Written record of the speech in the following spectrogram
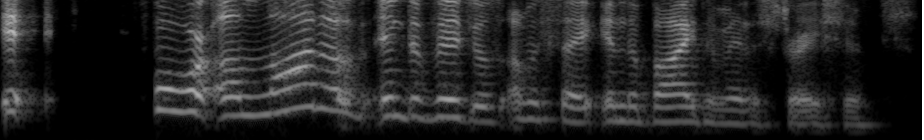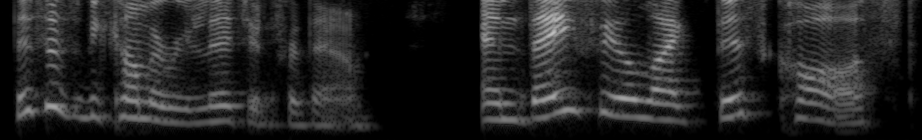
it for a lot of individuals i'm to say in the biden administration this has become a religion for them. And they feel like this cost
